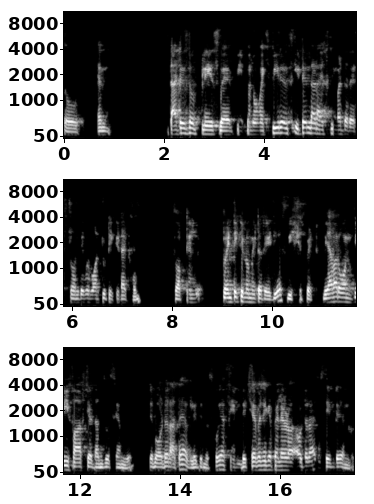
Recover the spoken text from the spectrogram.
So, and that is the place where people who experience eaten that ice cream at the restaurant, they would want to take it at home. So up till 20 kilometer radius, we ship it. We have our own V fast या डंजो से हम लोग जब ऑर्डर आता है अगले दिन उसको या सेम डे छह बजे के पहले ऑर्डर आया तो सेम डे हम लोग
